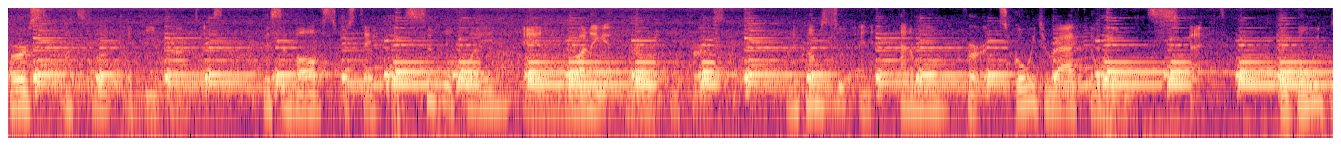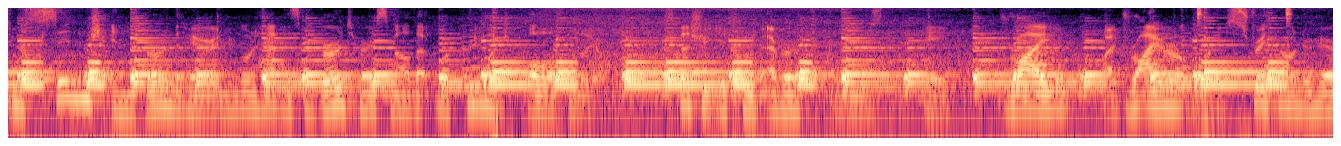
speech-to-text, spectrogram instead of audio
First, let's look at the burn test. This involves just taking a simple flame and react the way you expect. You're going to singe and burn the hair, and you're going to have this burnt hair smell that we're pretty much all familiar with, especially if you've ever used a dry, a dryer or a straightener on your hair.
